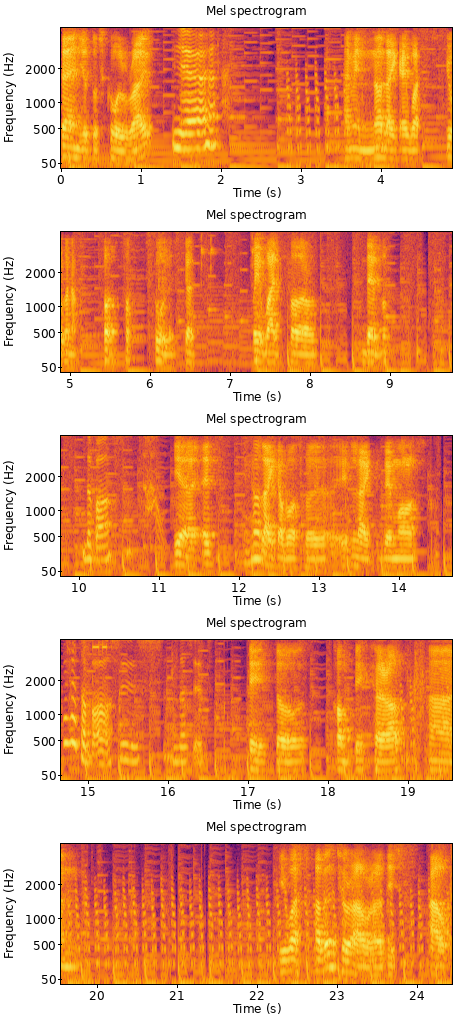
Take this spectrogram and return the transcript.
send you to school, right? yeah. I mean, not like I was, you're gonna go to school, it's just we went for the. The boss. Yeah, it, it's not like a boss, but it's like the most It's a boss. It's that's it. it to come pick her up and it was adventure hour this out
